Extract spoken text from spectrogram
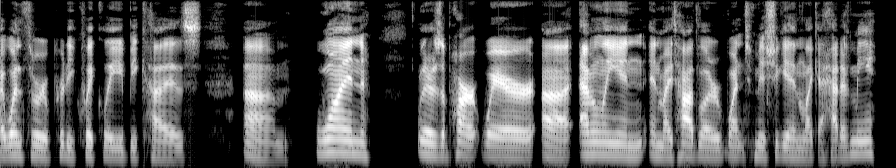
I went through pretty quickly because um one there's a part where uh, Emily and, and my toddler went to Michigan like ahead of me,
